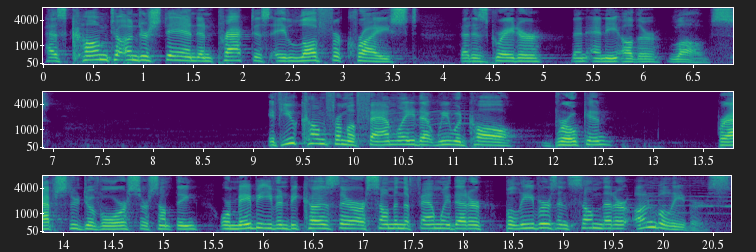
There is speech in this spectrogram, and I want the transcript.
has come to understand and practice a love for Christ that is greater than any other loves. If you come from a family that we would call broken, perhaps through divorce or something, or maybe even because there are some in the family that are believers and some that are unbelievers,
